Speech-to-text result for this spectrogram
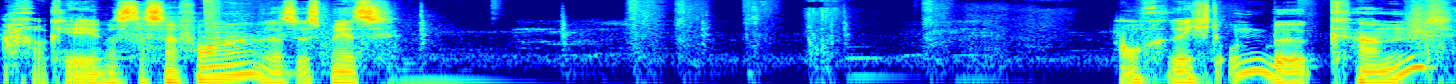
Ach, okay, was ist das da vorne? Das ist mir jetzt auch recht unbekannt.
